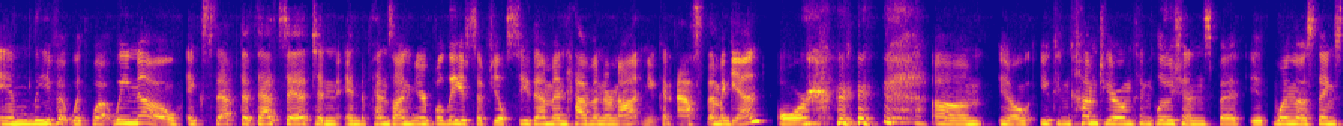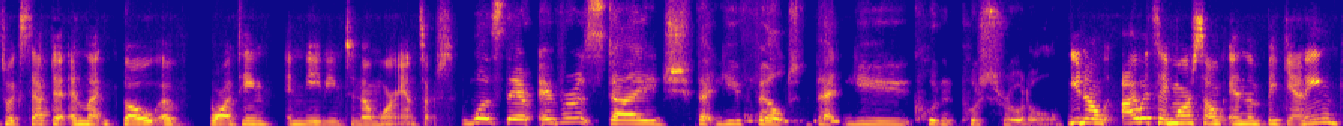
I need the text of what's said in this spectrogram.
and leave it with what we know, accept that that's it and, and depends on your beliefs if you'll see them in heaven or not, and you can ask them again, or um, you know, you can come to your own conclusions, but it's one of those things to accept it and let go of wanting and needing to know more answers. Was there ever a stage that you felt that you couldn't push through at all? You know, I would say more so in the beginning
